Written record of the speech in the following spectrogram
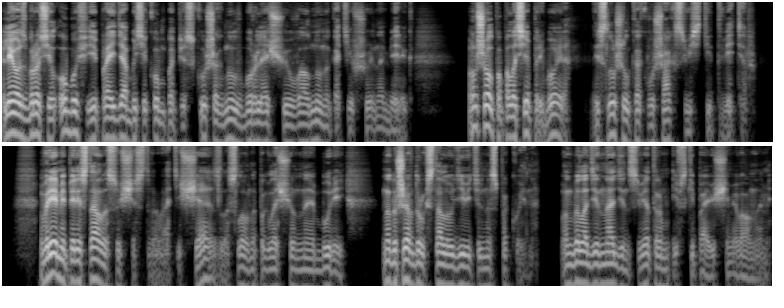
Лео сбросил обувь и, пройдя босиком по песку, шагнул в бурлящую волну, накатившую на берег. Он шел по полосе прибоя и слушал, как в ушах свистит ветер. Время перестало существовать, исчезло, словно поглощенное бурей. На душе вдруг стало удивительно спокойно. Он был один на один с ветром и вскипающими волнами.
